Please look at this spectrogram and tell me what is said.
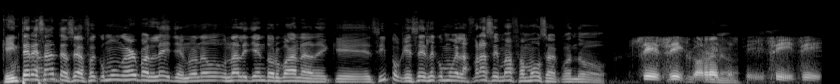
Qué interesante, o sea, fue como un urban legend, una, una leyenda urbana de que, sí, porque esa es como la frase más famosa cuando... Sí, sí, correcto, sí, sí, sí.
